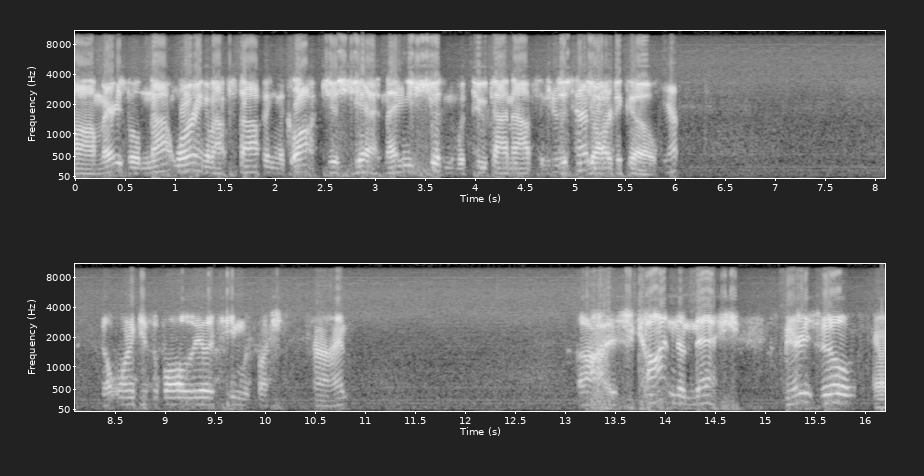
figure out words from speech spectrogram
Uh, Marysville not worrying about stopping the clock just yet. And you shouldn't with two timeouts and just a yard to go. Yep. Don't want to give the ball to the other team with much time. Uh, it's caught in the mesh. Marysville, Yeah.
